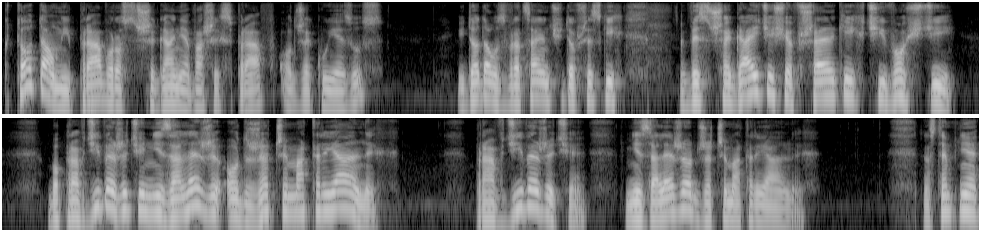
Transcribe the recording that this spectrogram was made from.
kto dał mi prawo rozstrzygania waszych spraw? odrzekł Jezus. I dodał, zwracając się do wszystkich: Wystrzegajcie się wszelkiej chciwości, bo prawdziwe życie nie zależy od rzeczy materialnych. Prawdziwe życie nie zależy od rzeczy materialnych. Następnie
